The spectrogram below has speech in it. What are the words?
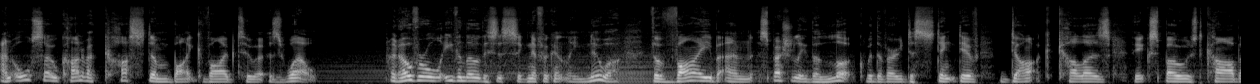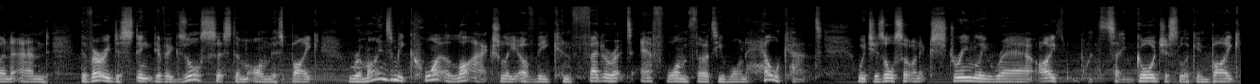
and also kind of a custom bike vibe to it as well. And overall, even though this is significantly newer, the vibe and especially the look with the very distinctive dark colours, the exposed carbon, and the very distinctive exhaust system on this bike reminds me quite a lot actually of the Confederate F131 Hellcat, which is also an extremely rare, I would say gorgeous looking bike,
